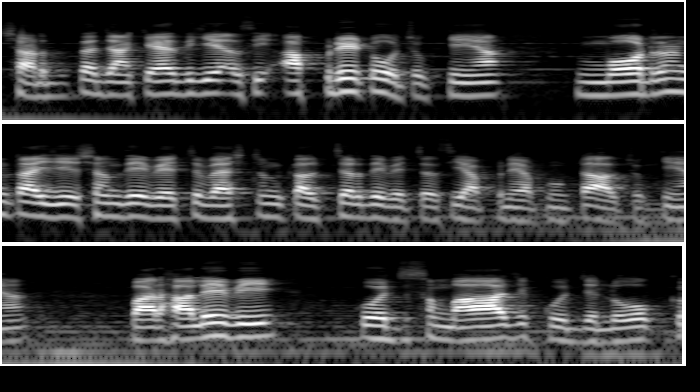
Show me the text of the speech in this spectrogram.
ਛੱਡ ਦਿੱਤਾ ਜਾਂ ਕਹਿ ਦਈਏ ਅਸੀਂ ਅਪਡੇਟ ਹੋ ਚੁੱਕੇ ਹਾਂ। ਮਾਡਰਨਟਾਈਜੇਸ਼ਨ ਦੇ ਵਿੱਚ ਵੈਸਟਰਨ ਕਲਚਰ ਦੇ ਵਿੱਚ ਅਸੀਂ ਆਪਣੇ ਆਪ ਨੂੰ ਢਾਲ ਚੁੱਕੇ ਹਾਂ। ਪਰ ਹਾਲੇ ਵੀ ਕੁਝ ਸਮਾਜ, ਕੁਝ ਲੋਕ,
